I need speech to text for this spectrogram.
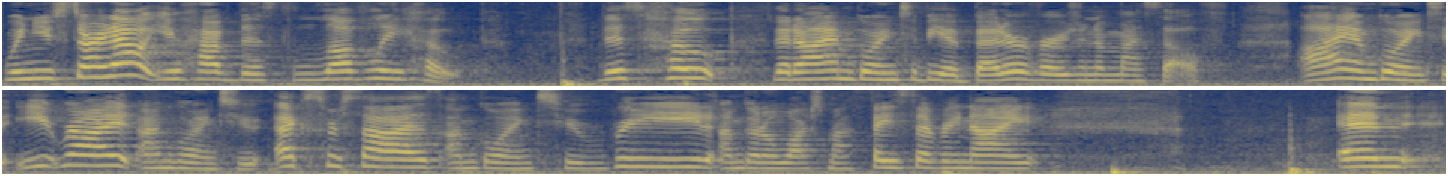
when you start out, you have this lovely hope. This hope that I am going to be a better version of myself. I am going to eat right. I'm going to exercise. I'm going to read. I'm going to wash my face every night. And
